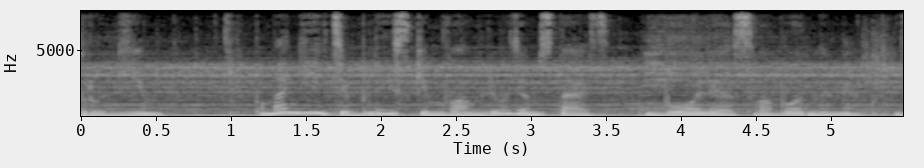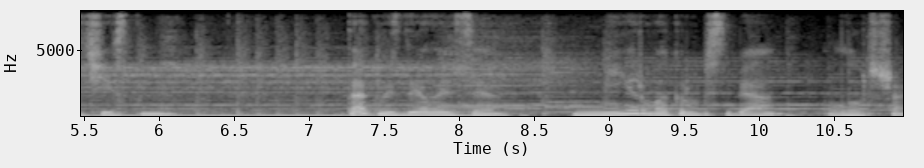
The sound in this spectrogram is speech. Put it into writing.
другим. Помогите близким вам людям стать более свободными и чистыми. Так вы сделаете мир вокруг себя лучше.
